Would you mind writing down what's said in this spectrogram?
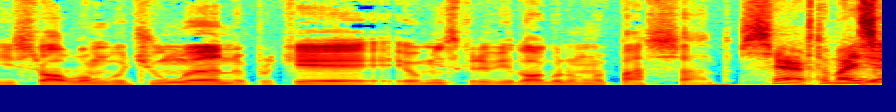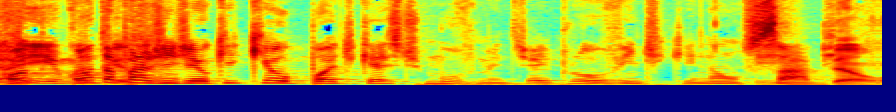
Isso ao longo de um ano, porque eu me inscrevi logo no ano passado. Certo, mas conta, aí, conta que... pra gente aí o que é o Podcast Movement aí pro ouvinte que não sabe. Então,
